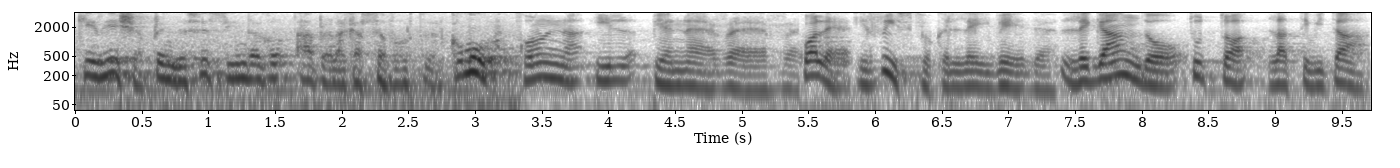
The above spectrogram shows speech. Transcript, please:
Chi riesce a prendersi il sindaco apre la cassaforte del comune. Con il PNRR, qual è il rischio che lei vede legando tutta l'attività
